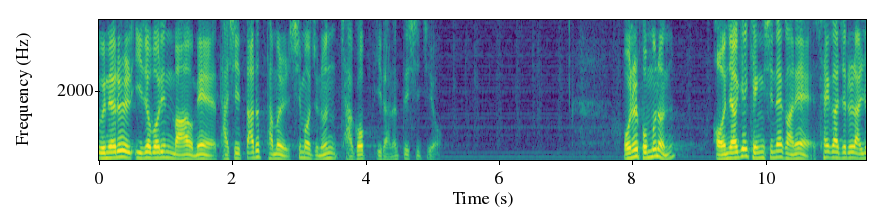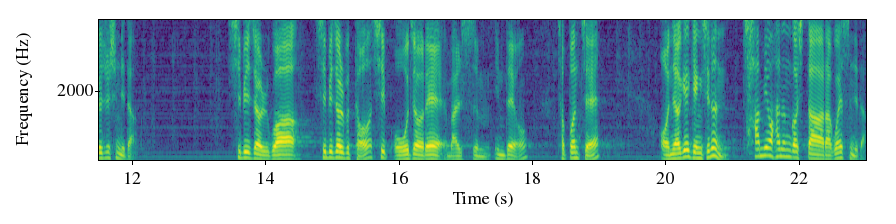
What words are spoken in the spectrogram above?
은혜를 잊어버린 마음에 다시 따뜻함을 심어주는 작업이라는 뜻이지요. 오늘 본문은 언약의 갱신에 관해 세 가지를 알려주십니다. 12절과 12절부터 15절의 말씀인데요. 첫 번째, 언약의 갱신은 참여하는 것이다 라고 했습니다.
